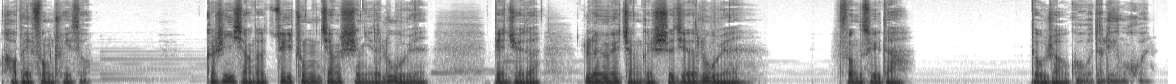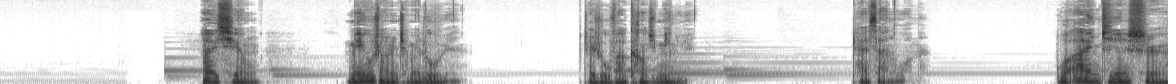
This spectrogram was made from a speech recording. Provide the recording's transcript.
好被风吹走。可是，一想到最终将是你的路人，便觉得沦为整个世界的路人，风虽大，都绕过我的灵魂。爱情没有让人成为路人，这是无法抗拒命运，拆散了我们。我爱你这件事，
